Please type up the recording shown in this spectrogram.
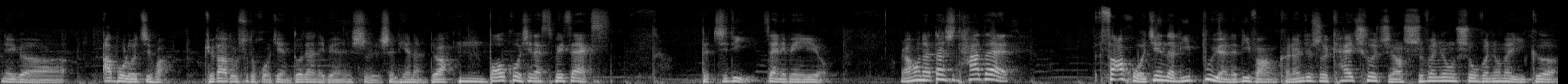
那个阿波罗计划，绝大多数的火箭都在那边是升天的，对吧？嗯，包括现在 SpaceX 的基地在那边也有。然后呢，但是它在发火箭的离不远的地方，可能就是开车只要十分钟、十五分钟的一个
